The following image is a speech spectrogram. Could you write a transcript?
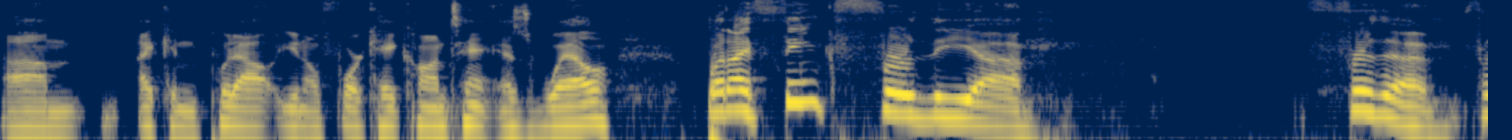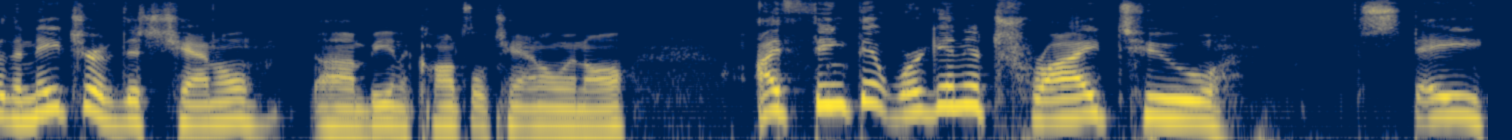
um I can put out, you know, 4K content as well but I think for the uh, for the for the nature of this channel, um, being a console channel and all, I think that we're gonna try to stay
